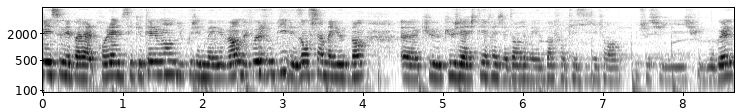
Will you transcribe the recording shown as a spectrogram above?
Mais ce n'est pas là le problème, c'est que tellement du coup j'ai de maillots de bain, des fois j'oublie des anciens maillots de bain euh, que, j'ai acheté. En fait, j'adore les maillots de bain fantasy, enfin, je suis, je suis Google.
